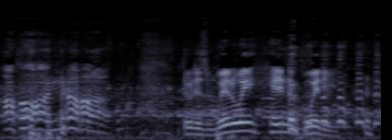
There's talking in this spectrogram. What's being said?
Oh no! Dude is widowy hitting a gwitty.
